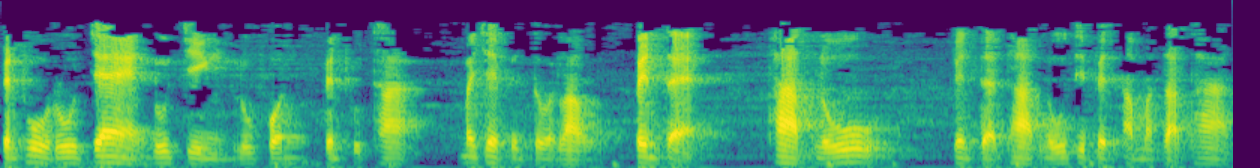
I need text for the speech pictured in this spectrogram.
เป็นผู้รู้แจ้ง รู้จริง รู้พ้นเป็นพุทธะ ไม่ใช่เป็นตัวเรา เป็นแต่ธาตุรู้ เป็นแต่ธาตุรู้ที่เป็นอมตะธาตุ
